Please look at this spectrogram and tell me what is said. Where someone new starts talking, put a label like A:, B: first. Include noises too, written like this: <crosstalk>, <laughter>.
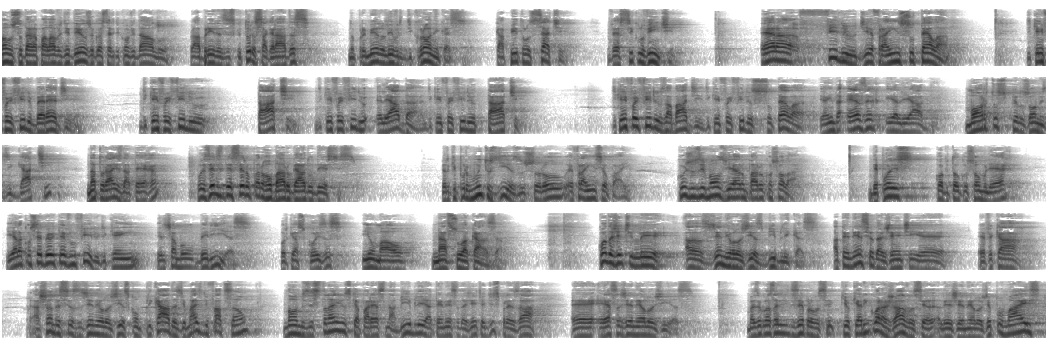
A: Vamos estudar a palavra de Deus. Eu gostaria de convidá-lo para abrir as Escrituras Sagradas no primeiro livro de Crônicas, capítulo 7, versículo 20. Era filho de Efraim Sutela, de quem foi filho Bered, de quem foi filho Taate, de quem foi filho Eleada, de quem foi filho Taate, de quem foi filho Zabade, de quem foi filho Sutela, e ainda Ezer e Eliade mortos pelos homens de Gate, naturais da terra, pois eles desceram para roubar o gado destes. Pelo que por muitos dias o chorou Efraim, seu pai, cujos irmãos vieram para o consolar. Depois coabitou com sua mulher, e ela concebeu e teve um filho, de quem ele chamou Berias, porque as coisas iam mal na sua casa. Quando a gente lê as genealogias bíblicas, a tendência da gente é, é ficar achando essas genealogias complicadas demais, de fato são nomes estranhos que aparecem na Bíblia, a tendência da gente é desprezar é, essas genealogias. Mas eu gostaria de dizer para você que eu quero encorajar você a ler genealogia, por mais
